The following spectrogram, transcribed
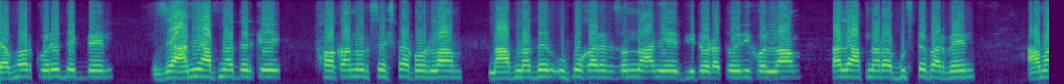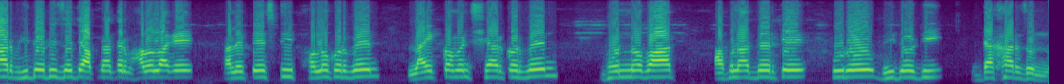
ব্যবহার করে দেখবেন যে আমি আপনাদেরকে ঠকানোর চেষ্টা করলাম, না আপনাদের উপকারের জন্য আমি এই ভিডিওটা তৈরি করলাম, তাহলে আপনারা বুঝতে পারবেন। আমার ভিডিওটি যদি আপনাদের ভালো লাগে, তাহলে পেজটি ফলো করবেন, লাইক, কমেন্ট, শেয়ার করবেন। ধন্যবাদ আপনাদেরকে পুরো ভিডিওটি দেখার জন্য।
